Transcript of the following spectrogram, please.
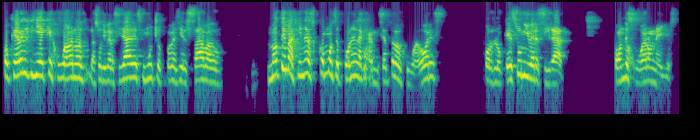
Porque era el día que jugaban las universidades, mucho jueves y el sábado. No te imaginas cómo se pone la camiseta de los jugadores por lo que es universidad, donde jugaron ellos.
